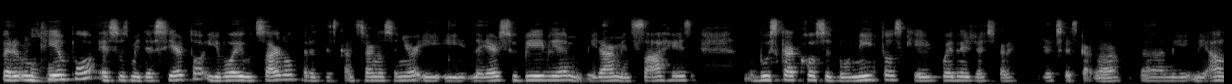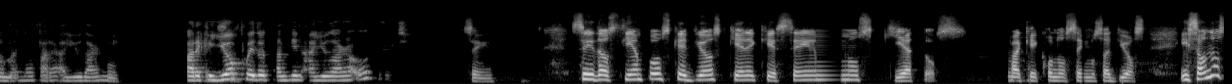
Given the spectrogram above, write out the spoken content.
pero un tiempo, eso es mi desierto y voy a usarlo para descansar en el Señor y, leer su Biblia, mirar mensajes, buscar cosas bonitas que pueden refrescar mi, mi, alma, ¿no? Para ayudarme, para que yo pueda también ayudar a otros. Sí. Sí, los tiempos que Dios quiere que seamos quietos para que conocemos a Dios. Y son los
